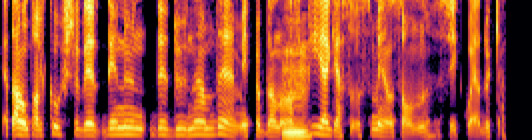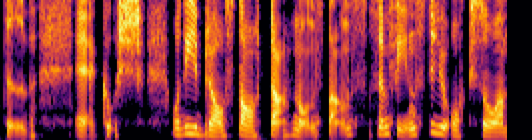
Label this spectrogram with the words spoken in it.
ett antal kurser, det, det, nu, det du nämnde Mippe, bland annat mm. Pegasus som är en sån psykoedukativ eh, kurs. Och det är bra att starta någonstans. Sen finns det ju också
